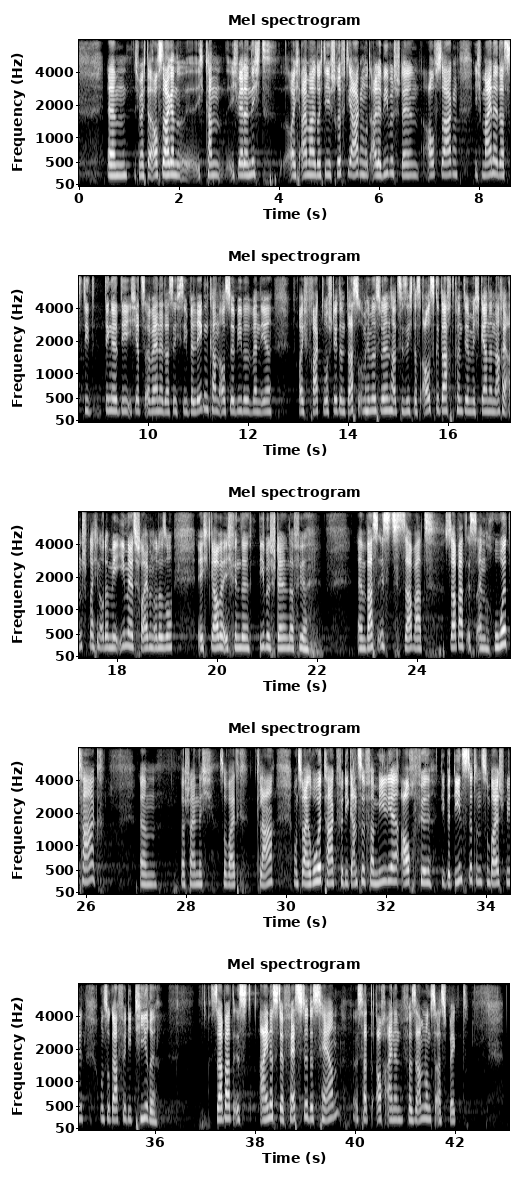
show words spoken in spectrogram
Ähm, ich möchte auch sagen, ich, kann, ich werde nicht euch einmal durch die Schrift jagen und alle Bibelstellen aufsagen. Ich meine, dass die Dinge, die ich jetzt erwähne, dass ich sie belegen kann aus der Bibel. Wenn ihr euch fragt, wo steht denn das, um Himmels Willen, hat sie sich das ausgedacht, könnt ihr mich gerne nachher ansprechen oder mir E-Mails schreiben oder so. Ich glaube, ich finde Bibelstellen dafür. Ähm, was ist Sabbat? Sabbat ist ein Ruhetag. Ähm, wahrscheinlich soweit klar. Und zwar ein Ruhetag für die ganze Familie, auch für die Bediensteten zum Beispiel und sogar für die Tiere. Sabbat ist eines der Feste des Herrn. Es hat auch einen Versammlungsaspekt.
